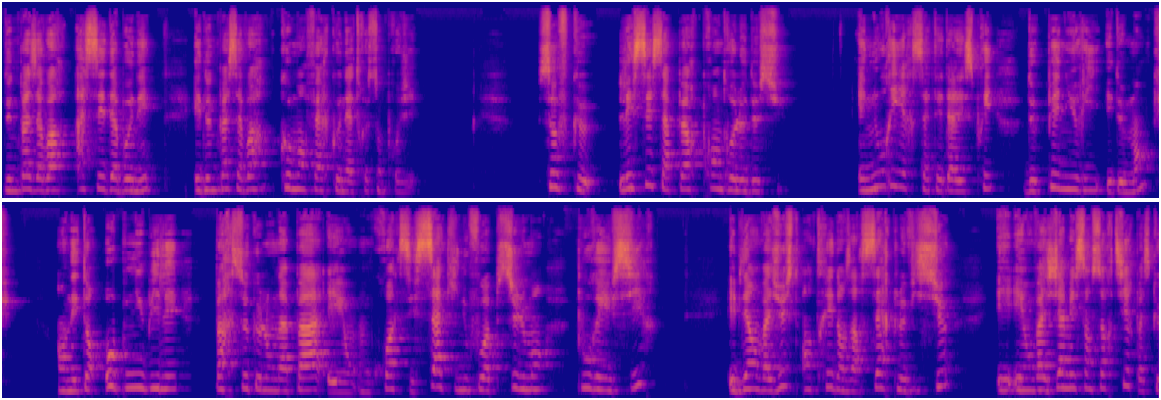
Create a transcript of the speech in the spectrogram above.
de ne pas avoir assez d'abonnés et de ne pas savoir comment faire connaître son projet. Sauf que laisser sa peur prendre le dessus et nourrir cet état d'esprit de pénurie et de manque, en étant obnubilé parce que l'on n'a pas et on, croit que c'est ça qu'il nous faut absolument pour réussir, eh bien on va juste entrer dans un cercle vicieux et, on va jamais s'en sortir parce que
